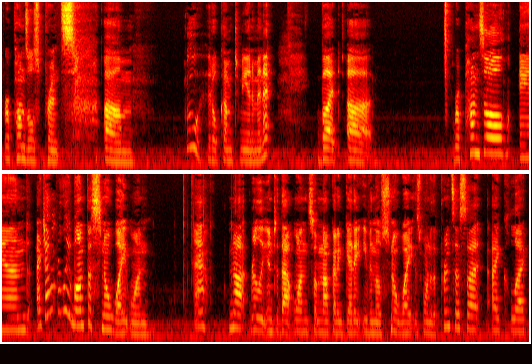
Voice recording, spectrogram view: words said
Rapunzel's prince. Um, ooh, it'll come to me in a minute. But uh, Rapunzel, and I don't really want the Snow White one. Eh, not really into that one, so I'm not going to get it, even though Snow White is one of the princesses I, I collect.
